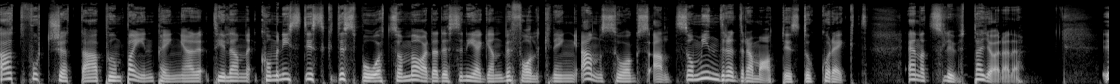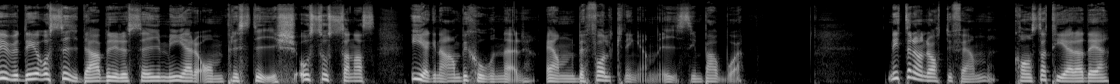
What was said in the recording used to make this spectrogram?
Att fortsätta pumpa in pengar till en kommunistisk despot som mördade sin egen befolkning ansågs alltså mindre dramatiskt och korrekt än att sluta göra det. UD och Sida brydde sig mer om prestige och sossarnas egna ambitioner än befolkningen i Zimbabwe. 1985 konstaterade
